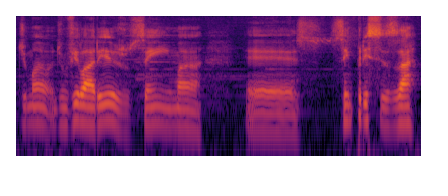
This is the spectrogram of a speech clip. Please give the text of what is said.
de, uma, de um vilarejo sem, uma, é, sem precisar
